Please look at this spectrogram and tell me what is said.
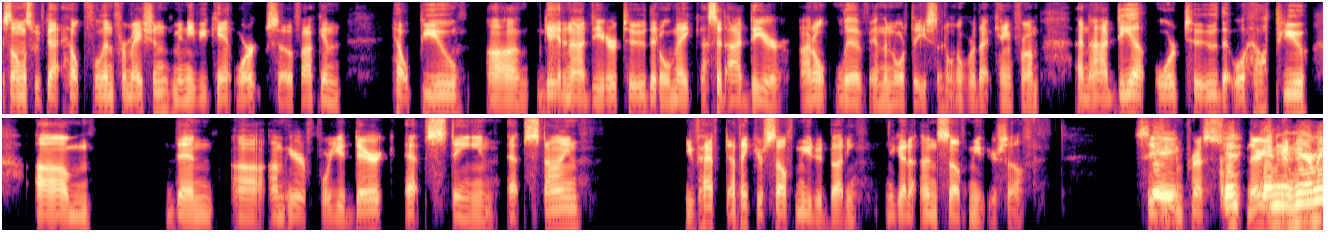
as long as we've got helpful information. Many of you can't work, so if I can help you uh, get an idea or two that'll make I said idea. I don't live in the Northeast. I don't know where that came from. An idea or two that will help you. Um, then uh, I'm here for you. Derek Epstein. Epstein. You've have to, I think you're self-muted, buddy. You got to unself-mute yourself. See if you can press. Can, there can you you hear me?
